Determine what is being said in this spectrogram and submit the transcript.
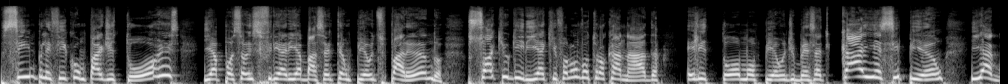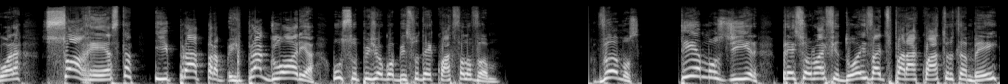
simplifica um par de torres e a posição esfriaria bastante, tem um peão disparando. Só que o Guiri aqui falou: não vou trocar nada. Ele toma o peão de B7, cai esse peão e agora só resta ir pra, pra, ir pra glória. O Sup jogou bispo D4 falou: vamos. Vamos, temos de ir. Pressionou F2, vai disparar 4 também.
